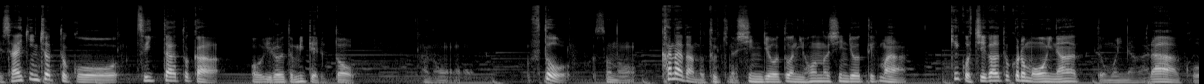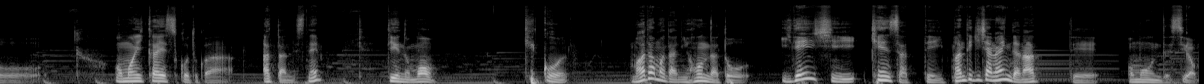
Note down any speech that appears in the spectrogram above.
最近ちょっとこうツイッターとかをいろいろと見てるとあのふとそのカナダの時の診療と日本の診療ってまあ結構違うところも多いなって思いながらこう思い返すことがあったんですね。っていうのも結構まだまだ日本だと遺伝子検査って一般的じゃないんだなって思うんですよ。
